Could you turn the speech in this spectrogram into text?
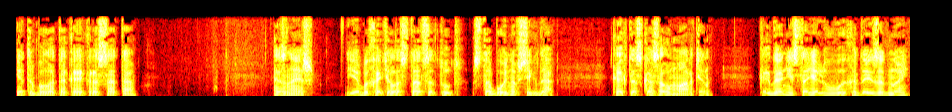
Это была такая красота. Знаешь, я бы хотел остаться тут с тобой навсегда, как-то сказал Мартин, когда они стояли у выхода из одной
